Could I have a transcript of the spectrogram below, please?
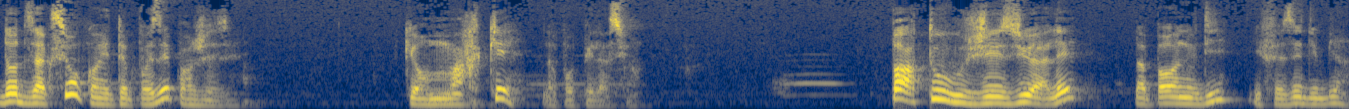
d'autres actions qui ont été posées par Jésus, qui ont marqué la population. Partout où Jésus allait, la parole nous dit, il faisait du bien.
